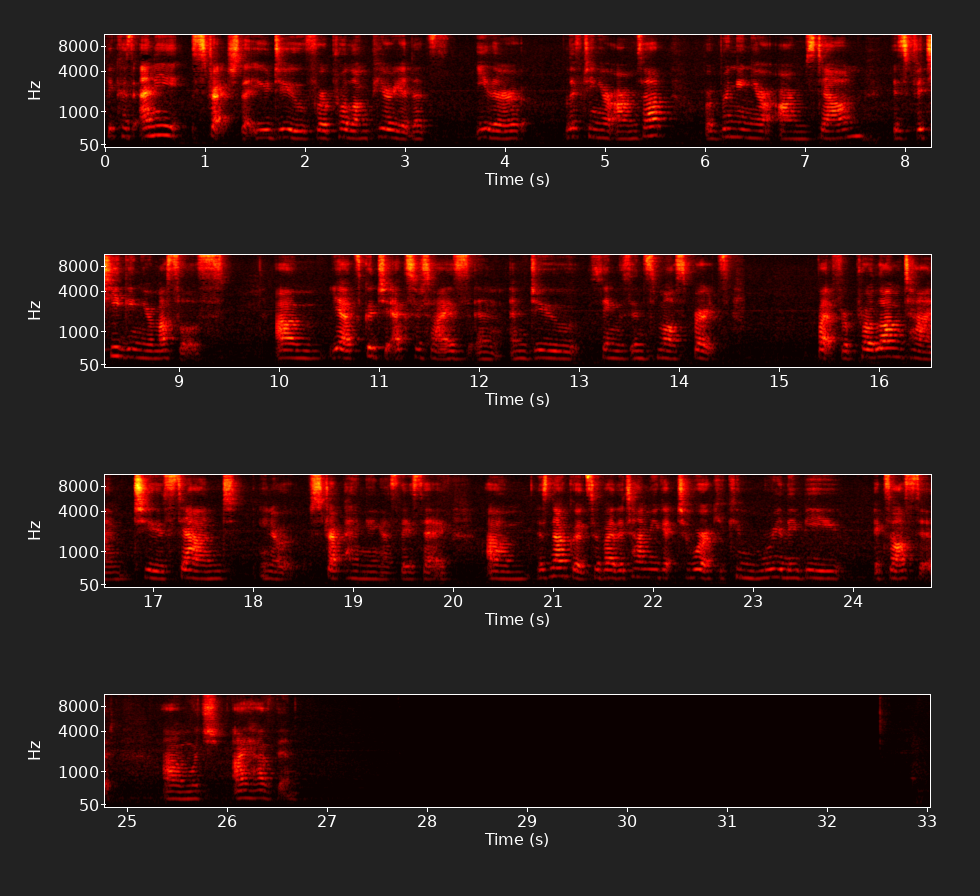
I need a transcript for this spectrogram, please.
because any stretch that you do for a prolonged period that's either lifting your arms up or bringing your arms down is fatiguing your muscles. Um, yeah, it's good to exercise and, and do things in small spurts, but for prolonged time to stand, you know, strap hanging as they say, um, is not good. So by the time you get to work, you can really be exhausted, um, which I have been.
